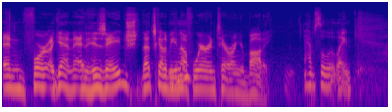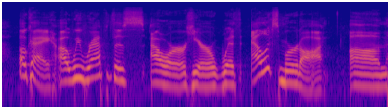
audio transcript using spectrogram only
and for again at his age, that's got to be enough wear and tear on your body. Absolutely. Okay, uh, we wrap this hour here with Alex Murdaugh. Um,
